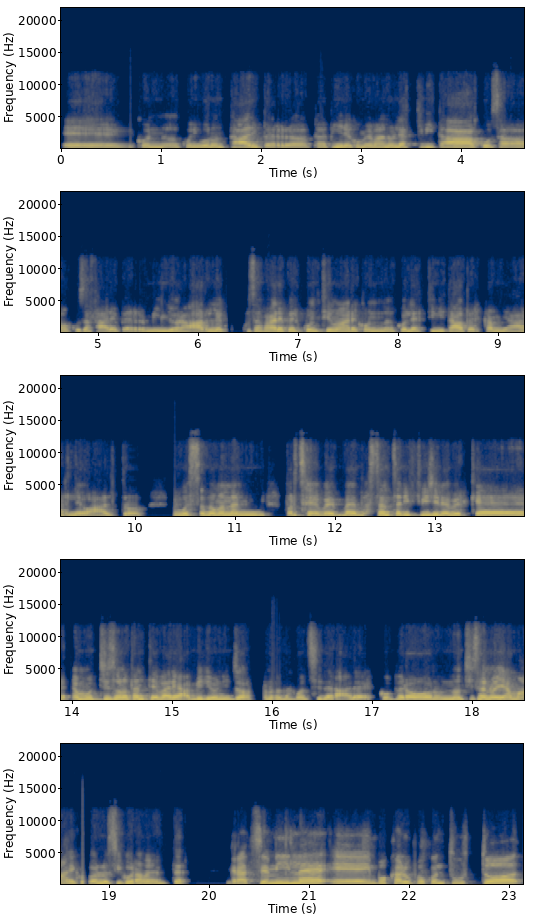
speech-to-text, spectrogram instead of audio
eh, con, con, i volontari per capire come vanno le attività, cosa, cosa fare per migliorarle, cosa fare per continuare con, con le attività, per cambiarle o altro. Questa domanda forse è, abbastanza difficile perché ci sono tante variabili ogni giorno da considerare, ecco, però non, non ci si annoia mai, quello sicuramente. Grazie mille e in bocca al lupo con tutto.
